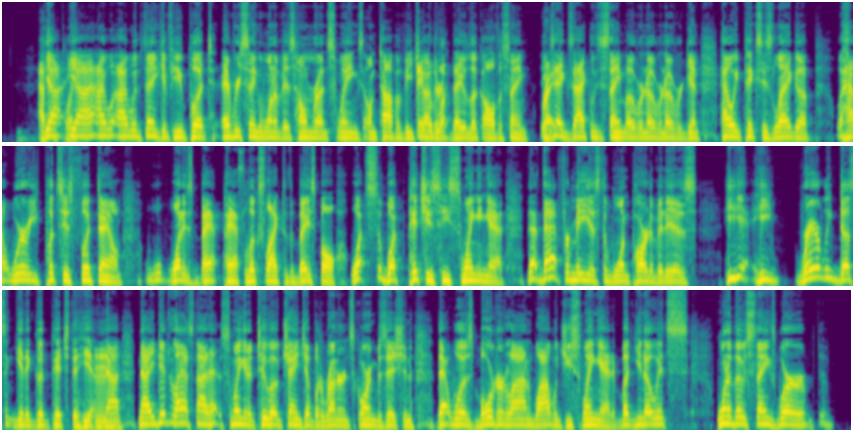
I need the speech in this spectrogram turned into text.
At yeah, the plate? yeah. I, w- I would think if you put every single one of his home run swings on top of each They would other, look- they would look all the same. Right. Ex- exactly the same over and over and over again. How he picks his leg up, how where he puts his foot down, w- what his bat path looks like to the baseball, what's what pitches he's swinging at. That that for me is the one part of it is he he rarely doesn't get a good pitch to hit. Now mm-hmm. now he did last night ha- swinging a 2-0 changeup with a runner in scoring position that was borderline why would you swing at it? But you know it's one of those things where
